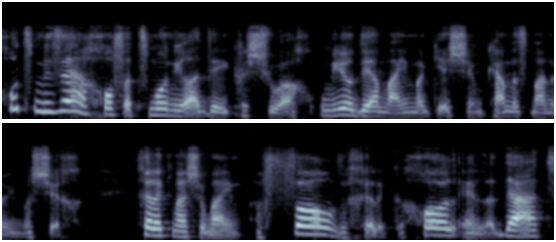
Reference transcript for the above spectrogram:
חוץ מזה, החוף עצמו נראה די קשוח, ומי יודע מה עם הגשם, כמה זמן הוא יימשך. חלק מהשמיים אפור וחלק כחול, אין לדעת.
